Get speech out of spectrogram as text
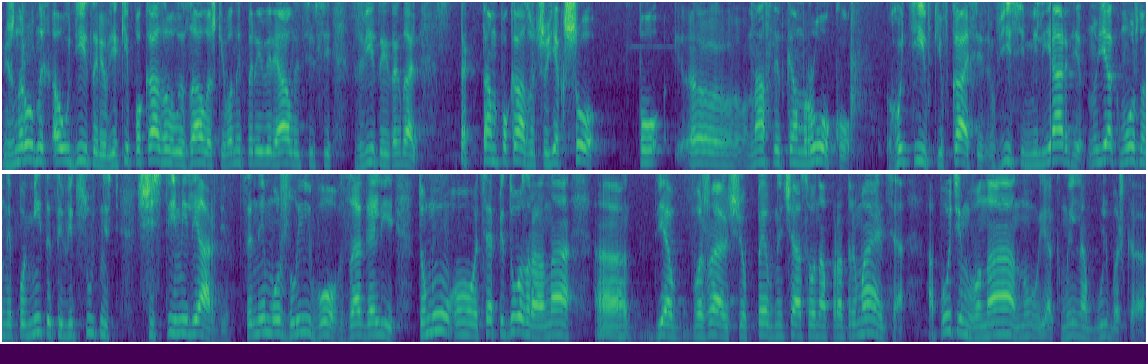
міжнародних аудиторів, які показували залишки, вони перевіряли ці всі звіти і так далі. Так там показують, що якщо по е, наслідкам року готівки в касі 8 мільярдів, ну як можна не помітити відсутність 6 мільярдів? Це неможливо взагалі. Тому о, ця підозра, вона, е, я вважаю, що певний час вона протримається, а потім вона, ну як мильна бульбашка,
